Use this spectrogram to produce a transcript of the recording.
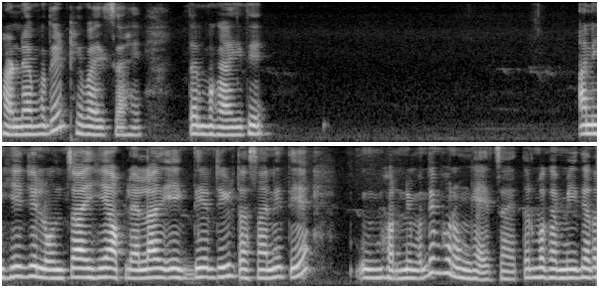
भांड्यामध्ये ठेवायचं आहे. तर बघा इथे आणि हे जे लोणचं आहे हे आपल्याला एक दीड दीड तासाने ते भरणीमध्ये भरून घ्यायचं आहे. तर बघा मी इथे आता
